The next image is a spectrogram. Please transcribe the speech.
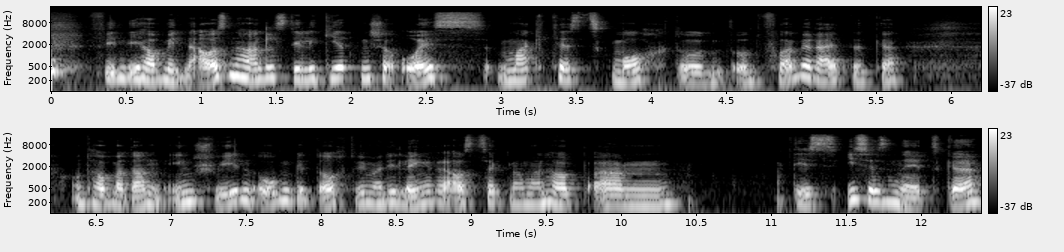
Finde ich, habe mit den Außenhandelsdelegierten schon alles Markttests gemacht und, und vorbereitet. Gell? Und habe mir dann in Schweden oben gedacht, wie man die längere Auszeit genommen habe, ähm, das ist es nicht, gell?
